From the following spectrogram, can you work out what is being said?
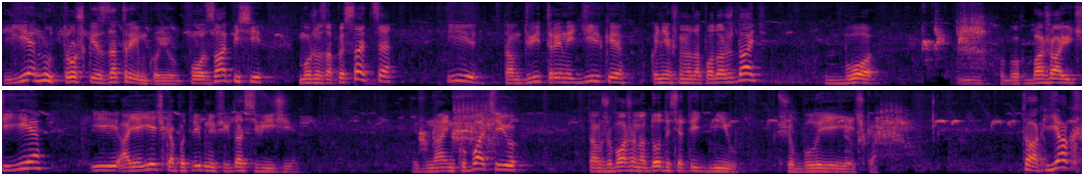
є, ну трошки з затримкою. По записі можна записатися. І там 2-3 недільки, звісно, треба подождати, бо бажаючі є, і, а яєчка потрібні завжди свіжі. На інкубацію там вже бажано до 10 днів, щоб були яєчка. Так, як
